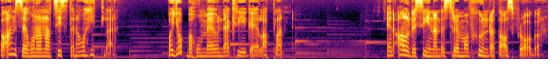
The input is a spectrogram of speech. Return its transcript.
Vad anser hon om nazisterna och Hitler? Vad jobbar hon med under kriget i Lappland? En aldrig sinande ström av hundratals frågor.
